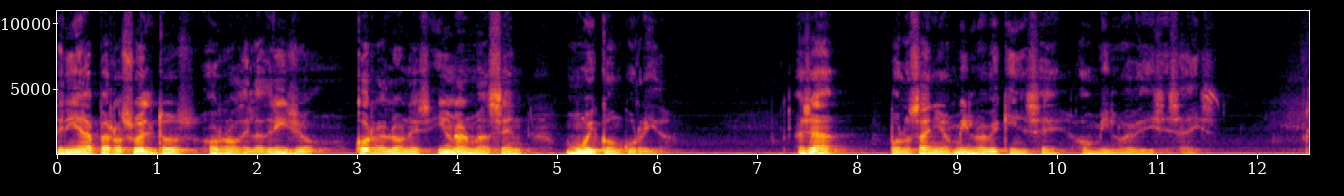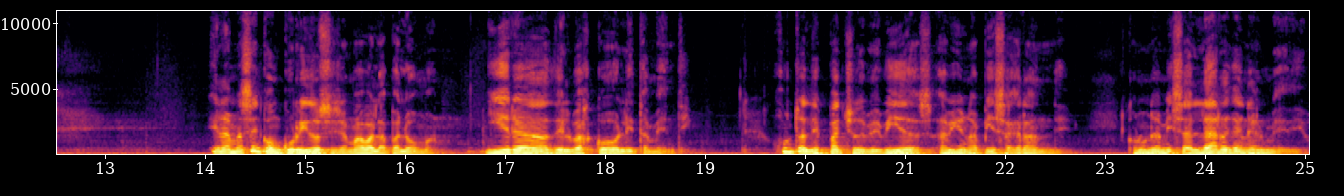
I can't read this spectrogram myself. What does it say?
Tenía perros sueltos, hornos de ladrillo, corralones y un almacén muy concurrido. Allá, por los años 1915 o 1916. El almacén concurrido se llamaba La Paloma y era del vasco Letamendi. Junto al despacho de bebidas había una pieza grande, con una mesa larga en el medio,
